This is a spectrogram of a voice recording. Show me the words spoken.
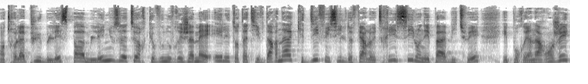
Entre la pub, les spams, les newsletters que vous n'ouvrez jamais et les tentatives d'arnaque, difficile de faire le tri si l'on n'est pas habitué. Et pour rien arranger,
